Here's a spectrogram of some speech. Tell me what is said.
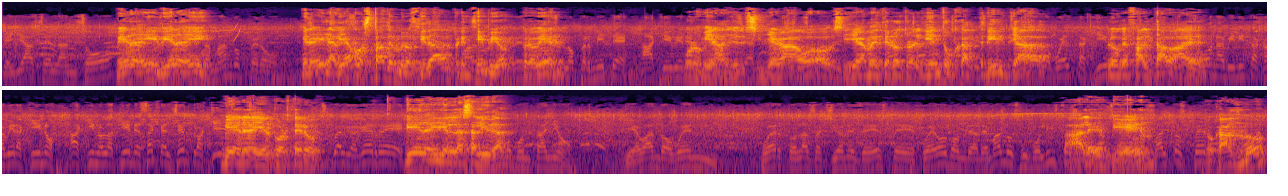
Del chamaco Garza, que ya se lanzó. Bien ahí, bien ahí. Bien ahí, le había costado en velocidad al principio, pero bien. Bueno, mira, si llega, o- si llega a meter otro el diente, un hat-trick, ya lo que faltaba, ¿eh? Bien ahí el portero. Bien ahí en la salida. Llevando buen puerto las acciones de este juego, donde además los futbolistas. Vale, bien. Tocando.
